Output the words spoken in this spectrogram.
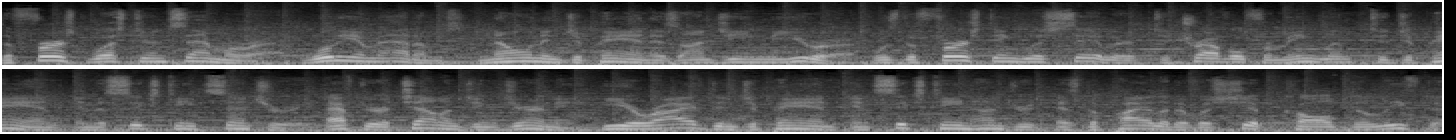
The first Western samurai, William Adams, known in Japan as Anjin Miura, was the first English sailor to travel from England to Japan in the 16th century. After a challenging journey, he arrived in Japan in 1600 as the pilot of a ship called De Liefde.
